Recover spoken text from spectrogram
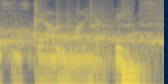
This is Down Minor Beats.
